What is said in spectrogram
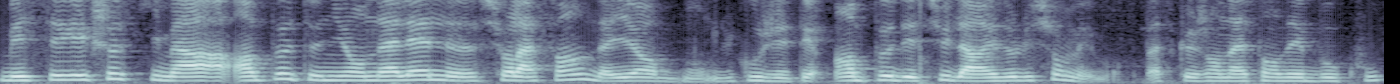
mais c'est quelque chose qui m'a un peu tenu en haleine sur la fin. D'ailleurs, bon, du coup, été un peu déçue de la résolution, mais bon, c'est parce que j'en attendais beaucoup.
